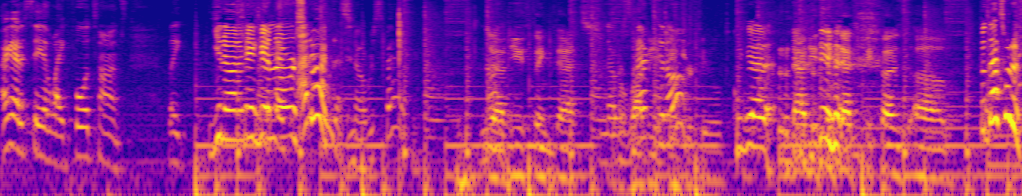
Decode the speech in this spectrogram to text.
I gotta say it like four times. Like, you know what I Can't mean? get no Because I don't- respect. No respect. Now, do you think that's No Or respect Rodney at all. You got it now? Do you think that's because of but that's what it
